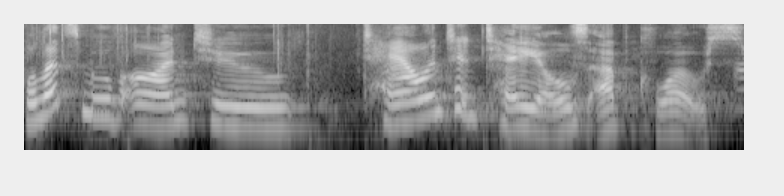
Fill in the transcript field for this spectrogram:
Well, let's move on to talented tails up close.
